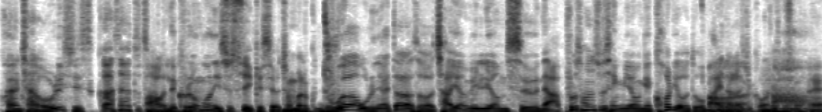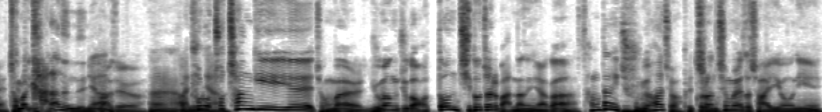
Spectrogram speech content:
과연 잘 어울릴 수 있을까 생각도 듭니다. 아, 근데 그런 건 있을 수 있겠어요. 정말 음. 누가 오느냐에 따라서 자이언 윌리엄슨의 앞으로 선수 생명의 커리어도 많이 아, 달라질 것 같아요. 그렇죠. 네, 정말 갈아 넣느냐, 맞아요. 네, 아니냐. 프로 초창기에 정말 유망주가 어떤 지도자를 만나느냐가 상당히 중요하죠. 그쵸. 그런 측면에서 자이언이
